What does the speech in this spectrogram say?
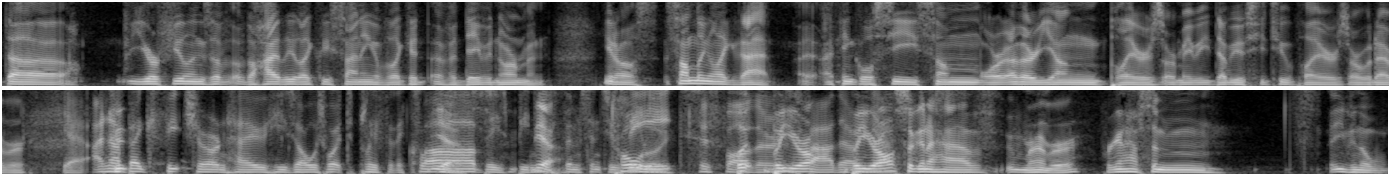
the your feelings of, of the highly likely signing of like a, of a David Norman, you know something like that. I, I think we'll see some or other young players or maybe WC two players or whatever. Yeah, and a big feature on how he's always wanted to play for the club. Yes. He's been Yeah, with them since he was totally. eight. But, but you're father, but you're yeah. also going to have remember we're going to have some even though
